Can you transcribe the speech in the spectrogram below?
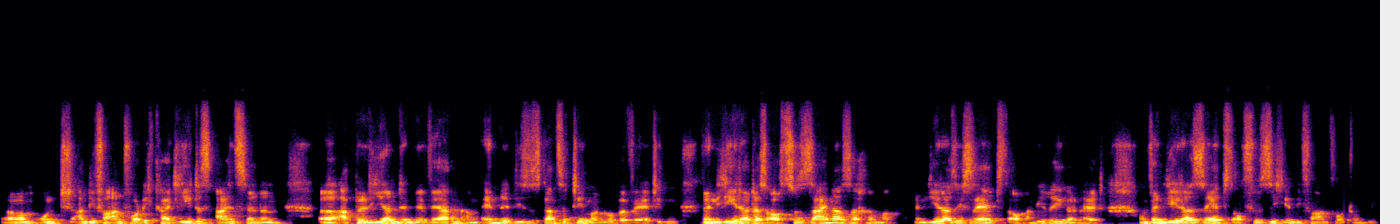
ähm, und an die Verantwortlichkeit jedes Einzelnen äh, appellieren, denn wir werden am Ende dieses ganze Thema nur bewältigen, wenn jeder das auch zu seiner Sache macht, wenn jeder sich selbst auch an die Regeln hält und wenn jeder selbst auch für sich in die Verantwortung geht.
